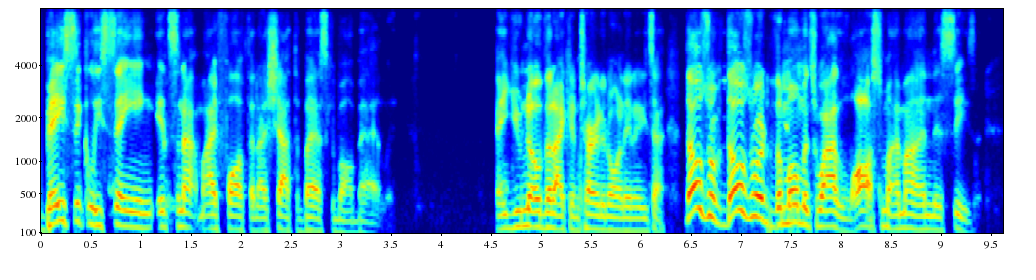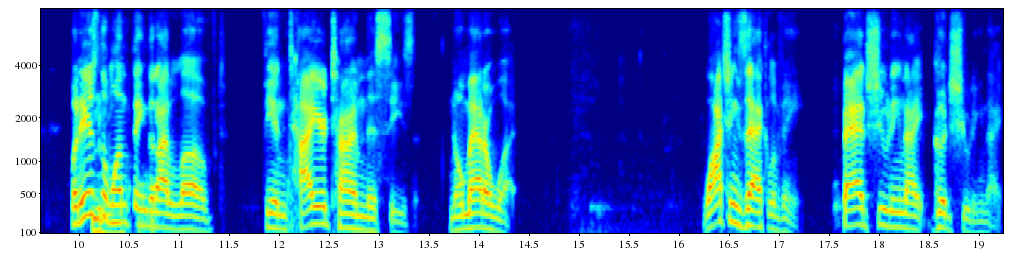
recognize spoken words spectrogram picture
basically saying it's not my fault that I shot the basketball badly. And you know that I can turn it on at any time. Those were those were the moments where I lost my mind this season. But here's the Mhm. one thing that I loved the entire time this season, no matter what. Watching Zach LaVine, bad shooting night, good shooting night.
